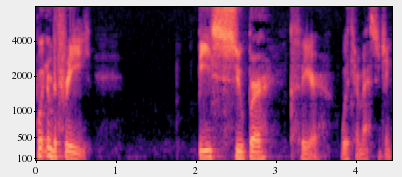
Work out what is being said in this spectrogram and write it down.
Point number three be super clear with your messaging.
